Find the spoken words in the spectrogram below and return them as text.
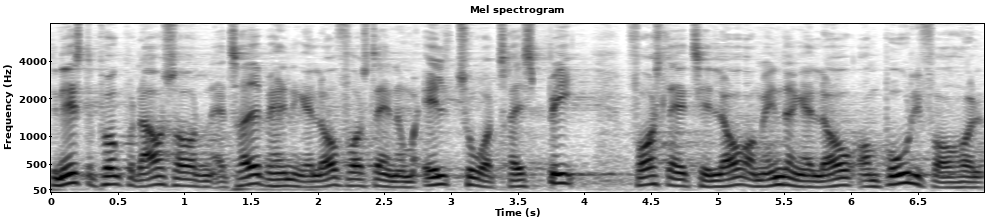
Det næste punkt på dagsordenen er tredje behandling af lovforslag nummer L 62b. Forslag til lov om ændring af lov om boligforhold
